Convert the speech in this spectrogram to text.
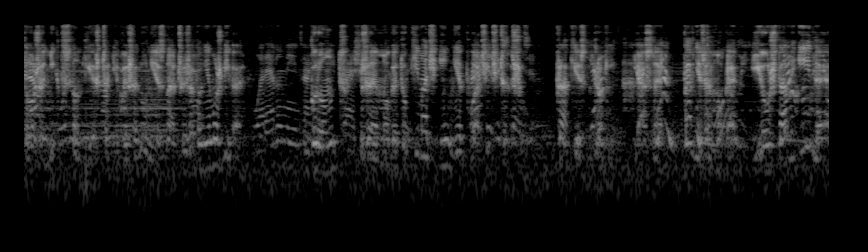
To, że nikt stąd jeszcze nie wyszedł, nie znaczy, że to niemożliwe. Grunt, że mogę tu kimać i nie płacić czynszu. Krak jest drogi. Jasne? Pewnie, że mogę. Już tam idę.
